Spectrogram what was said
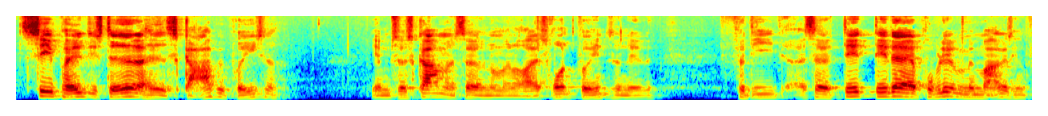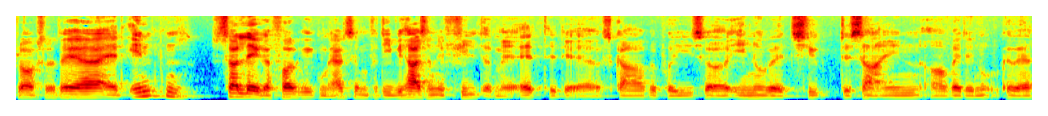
se på alle de steder, der havde skarpe priser, jamen så skar man sig jo, når man rejser rundt på internettet. Fordi altså, det, det, der er problemet med marketingfloskler, det er, at enten så lægger folk ikke mærke til dem, fordi vi har sådan et filter med alt det der skarpe priser og innovativt design og hvad det nu kan være.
